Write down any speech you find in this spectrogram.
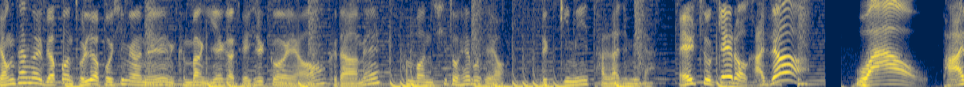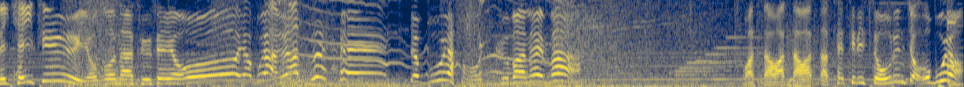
영상을 몇 번 돌려보시면은 금방 이해가 되실 거예요. 그 다음에 한번 시도해보세요. 느낌이 달라집니다. L2 깨러 가자! 와우! 바리케이트! 요거나 드세요. 오, 야, 뭐야! 안 돼! 야, 뭐야! 어, 그만해, 임마! 왔다, 왔다, 왔다. 테트리스 오른쪽! 어, 뭐야!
